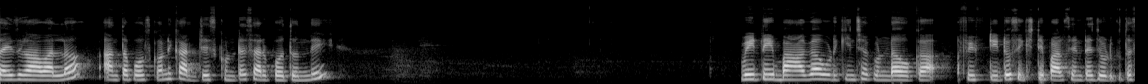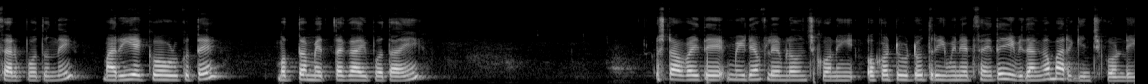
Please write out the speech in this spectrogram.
సైజు కావాలో అంత పోసుకొని కట్ చేసుకుంటే సరిపోతుంది. వీటిని బాగా ఉడికించకుండా ఒక ఫిఫ్టీ టు సిక్స్టీ పర్సెంటేజ్ ఉడికితే సరిపోతుంది. మరీ ఎక్కువ ఉడికితే మొత్తం మెత్తగా అయిపోతాయి. స్టవ్ అయితే మీడియం ఫ్లేమ్లో ఉంచుకొని ఒక టూ టు త్రీ మినిట్స్ అయితే ఈ విధంగా మరిగించుకోండి.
